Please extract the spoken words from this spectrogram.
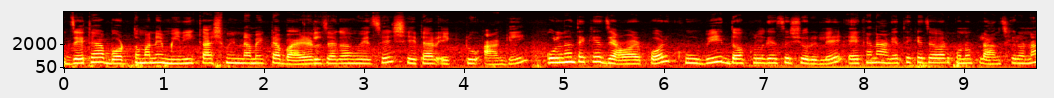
যেটা বর্তমানে মিনি কাশ্মীর নামে একটা ভাইরাল জায়গা হয়েছে, সেটার একটু আগেই। খুলনা থেকে যাওয়ার পর খুবই দখল গেছে শরীরে। এখানে আগে থেকে যাওয়ার কোনো প্ল্যান ছিল না।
